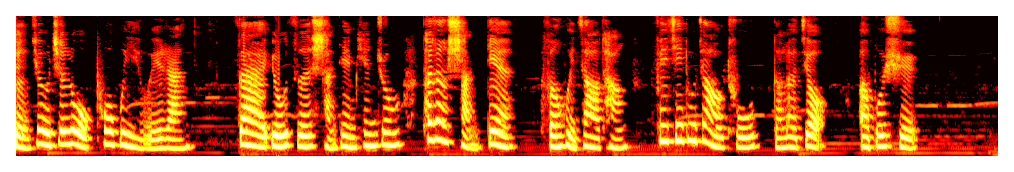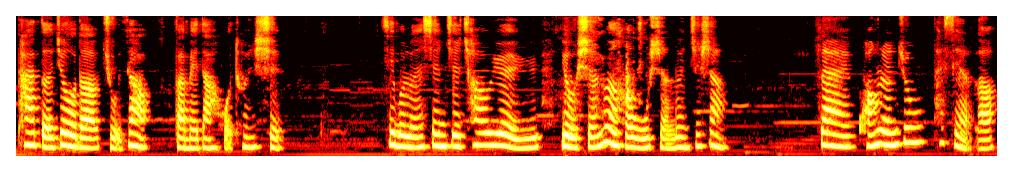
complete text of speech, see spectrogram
拯救之路颇不以为然。在《游子闪电篇》中，他让闪电焚毁教堂。非基督教徒得了救，而不许他得救的主教反被大火吞噬。纪伯伦甚至超越于有神论和无神论之上。在《狂人》中，他写了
